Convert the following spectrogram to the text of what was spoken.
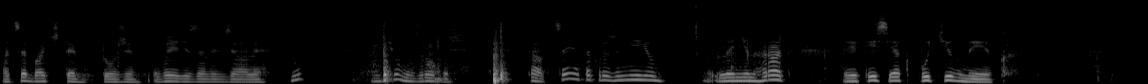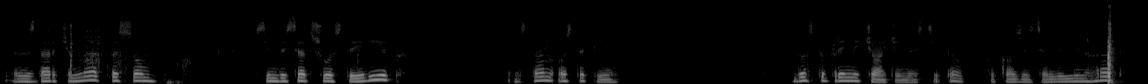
А це, бачите, теж вирізали, взяли. Ну, нічого не зробиш. Так, це, я так розумію, Ленінград якийсь як путівник з дарчим надписом. 76-й рік. Стан ось такий. Достопримічательності. Так, показується Ленінград.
